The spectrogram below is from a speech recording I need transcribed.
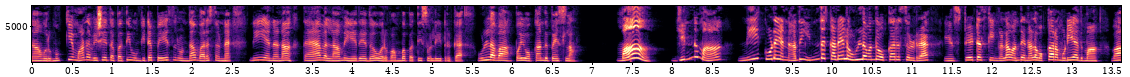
நான் ஒரு முக்கியமான விஷயத்தை பற்றி உங்ககிட்ட பேசணும்னு தான் வர சொன்னேன். நீ என்னன்னா தேவையில்லாமல் ஏதேதோ ஒரு வம்பை பற்றி சொல்லிட்டு இருக்க. உள்ளவா போய் உட்காந்து பேசலாம். மா என்னம்மா? நீ கூட என்ன அது இந்த கடையில் உள்ள வந்து உட்கார சொல்ற? என் ஸ்டேட்டஸ்க்கு கிங்கெல்லாம் வந்து என்னால் உட்கார முடியாதுமா. வா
